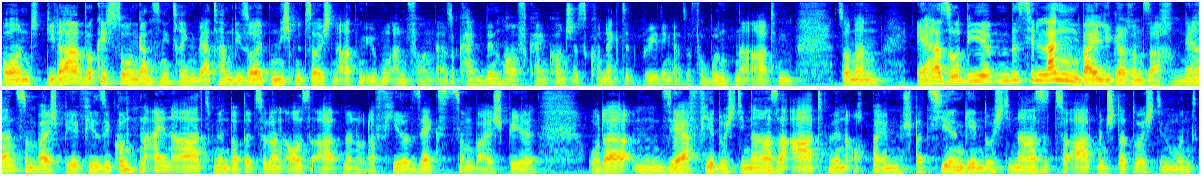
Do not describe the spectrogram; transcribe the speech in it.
Und die da wirklich so einen ganz niedrigen Wert haben, die sollten nicht mit solchen Atemübungen anfangen. Also kein Wim Hof, kein Conscious Connected Breathing, also verbundener Atem, sondern eher so die ein bisschen langweiligeren Sachen. Ja? Zum Beispiel vier Sekunden einatmen, doppelt so lang ausatmen oder vier, sechs zum Beispiel. Oder ähm, sehr viel durch die Nase atmen, auch beim Spazierengehen durch die Nase zu atmen statt durch den Mund.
